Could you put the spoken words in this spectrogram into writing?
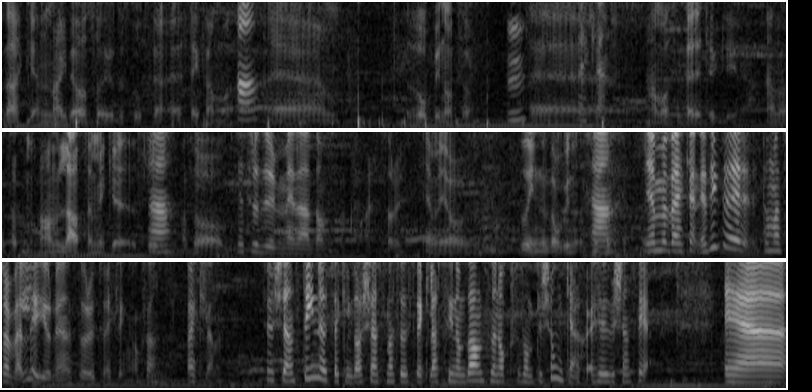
Verkligen. Magda också gjorde stort eh, steg framåt. Ja. Ehm, Robin också. Mm, Ehm, verkligen. Han var så väldigt duktig. Han har, tagit, han har lärt sig mycket. Så, Ja. Alltså, jag trodde du menade de som var kvar, sorry. ja men jag drar in Robin nu. Ja. ja men verkligen, jag tyckte Thomas Ravelli gjorde en stor utveckling också, Mm. verkligen. Hur känns din utveckling då? Känns det som att du utvecklats inom dans men också som person kanske? Hur känns det? Eh,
